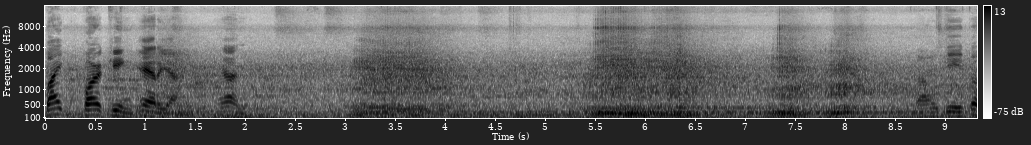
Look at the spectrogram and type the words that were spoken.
bike parking area. Ayan. Dahil dito.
